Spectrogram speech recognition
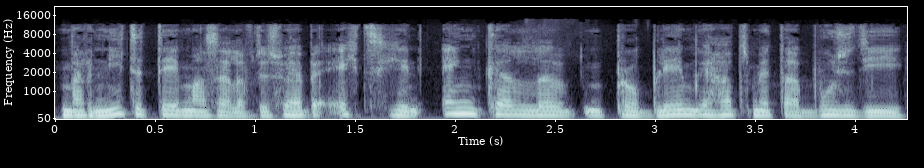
maar niet het thema zelf. Dus we hebben echt geen enkel probleem gehad met taboes... die,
